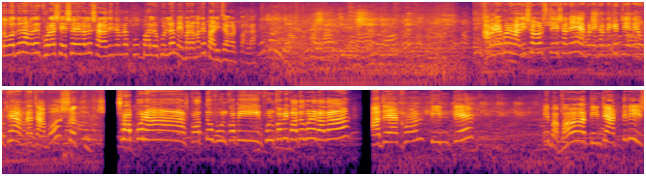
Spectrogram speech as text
তো বন্ধুরা, আমাদের ঘোরা শেষ হয়ে গেল। সারাদিন আমরা খুব ভালো ঘুরলাম। এবার আমাদের বাড়ি যাওয়ার পালা। আমরা এখন হালিশহর স্টেশনে। এখন এখান থেকে ট্রেনে উঠে আমরা যাব সোদপুর। সর্বনাশ! কত ফুলকপি! ফুলকপি কত করে, দাদা? আজে এখন তিনটে। এই বাবা, তিনটে আটত্রিশ।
